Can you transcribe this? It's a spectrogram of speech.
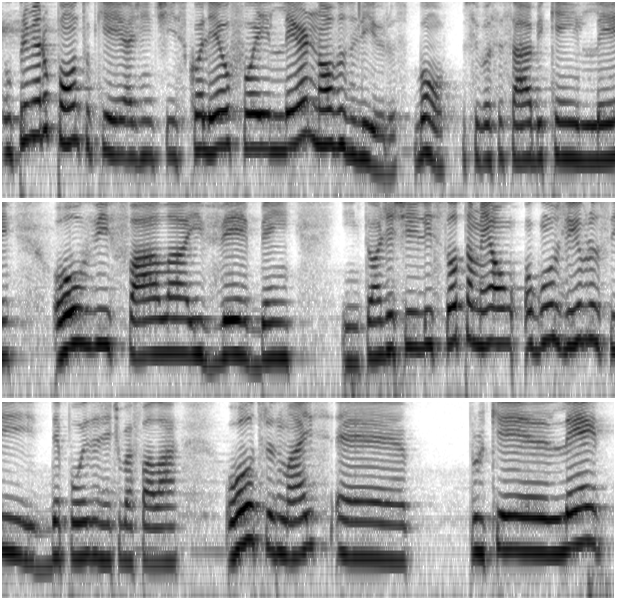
O primeiro ponto que a gente escolheu foi ler novos livros. Bom, se você sabe, quem lê, ouve, fala e vê bem. Então a gente listou também alguns livros e depois a gente vai falar outros mais, é, porque ler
